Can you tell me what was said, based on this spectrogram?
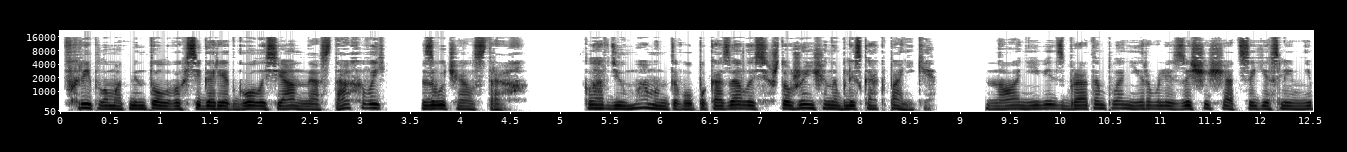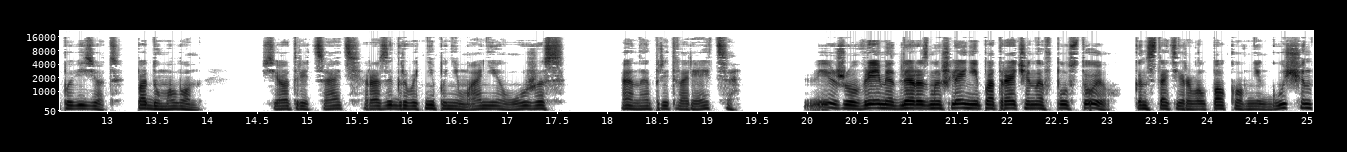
В хриплом от ментоловых сигарет голосе Анны Астаховой звучал страх. Клавдию Мамонтову показалось, что женщина близка к панике. Но они ведь с братом планировали защищаться, если им не повезет, подумал он. Все отрицать, разыгрывать непонимание, ужас. Она притворяется. Вижу, время для размышлений потрачено впустую, констатировал полковник Гущин,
